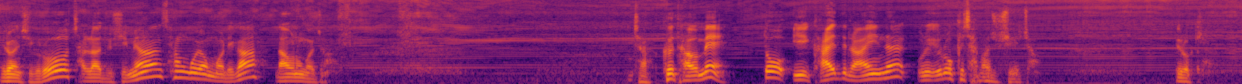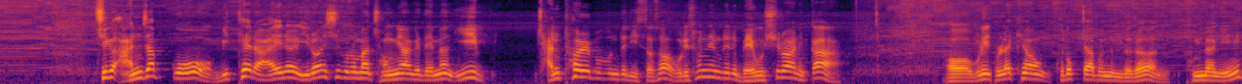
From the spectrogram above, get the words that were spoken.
이런 식으로 잘라주시면 상고형 머리가 나오는 거죠. 자, 그 다음에 또 이 가이드 라인을 우리 이렇게 잡아 주셔야죠. 이렇게. 지금 안 잡고 밑에 라인을 이런 식으로만 정리하게 되면 이 잔털 부분들이 있어서 우리 손님들이 매우 싫어하니까 어, 우리 블랙형 구독자분들은 분명히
